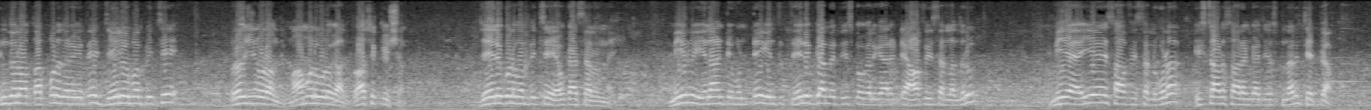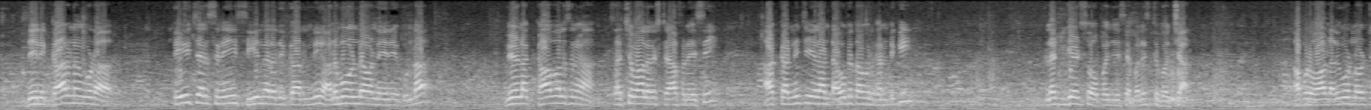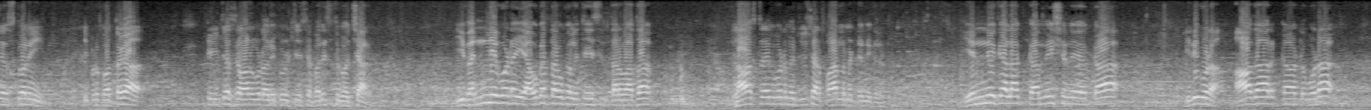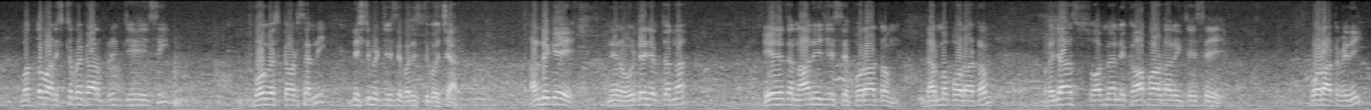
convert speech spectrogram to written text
ఇందులో తప్పులు జరిగితే జైలుకు పంపించే ప్రయోజనం కూడా ఉంది. మామూలు కూడా కాదు. ప్రాసిక్యూషన్. జైలుకు కూడా పంపించే అవకాశాలు ఉన్నాయి మీరు ఇలాంటివి ఉంటే ఇంత తేలిగ్గా మీరు తీసుకోగలిగారంటే ఆఫీసర్లందరూ మీ ఐఏఎస్ ఆఫీసర్లు కూడా ఇష్టానుసారంగా చేస్తున్నారని చెప్పాం. దీనికి కారణం కూడా టీచర్స్ని సీనియర్ అధికారుల్ని అనుభవం ఉండేవాళ్ళని వేయకుండా వీళ్ళకి కావలసిన సచివాలయ స్టాఫ్ వేసి అక్కడి నుంచి ఇలాంటి అవకతవకల కంటికి ఫ్లడ్ గేట్స్ ఓపెన్ చేసే పరిస్థితికి వచ్చారు అప్పుడు వాళ్ళు అది కూడా నోట్ చేసుకొని ఇప్పుడు కొత్తగా టీచర్స్ వాళ్ళు కూడా రిక్రూట్ చేసే పరిస్థితికి వచ్చారు. ఇవన్నీ కూడా ఈ అవకతవకలు చేసిన తర్వాత లాస్ట్ టైం కూడా మీరు చూశారు పార్లమెంట్ ఎన్నికలకి. ఎన్నికల కమిషన్ యొక్క ఇది కూడా ఆధార్ కార్డు కూడా మొత్తం వాడి ఇష్ట ప్రకారం ప్రింట్ చేసి బోగస్ కార్డ్స్ అన్ని డిస్ట్రిబ్యూట్ చేసే పరిస్థితికి వచ్చారు. అందుకే నేను ఒకటే చెప్తున్నా ఏదైతే నాని చేసే పోరాటం ధర్మ పోరాటం ప్రజాస్వామ్యాన్ని కాపాడడానికి చేసే పోరాటం ఇది.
